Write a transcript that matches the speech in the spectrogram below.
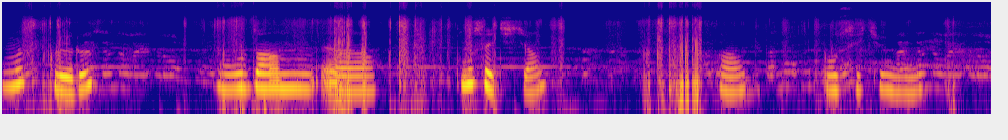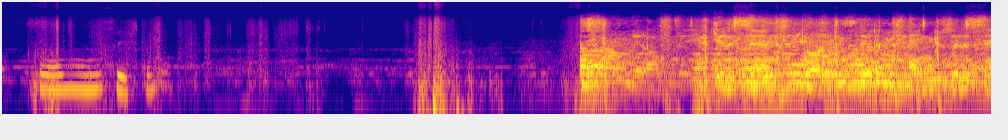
Bunu tıklıyoruz. Buradan eee, bunu seçeceğim. Tamam. Bu seçilmiyor. Tamam bunu seçtim. Alt tehlikelisin Gördüklerim en güzelisin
